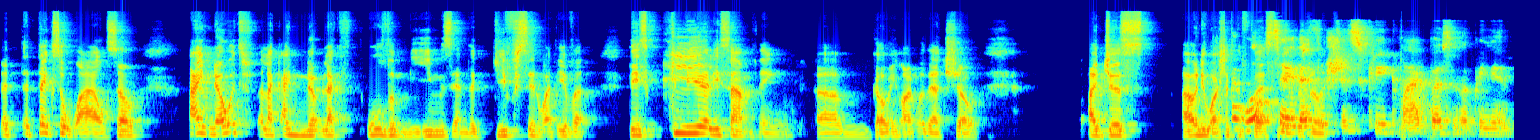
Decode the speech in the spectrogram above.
it, it takes a while. So I know it's like I know like all the memes and the gifs and whatever. There's clearly something um, going on with that show. I just I only watched like I the will first say that for episode. Schitt's Creek, my personal opinion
